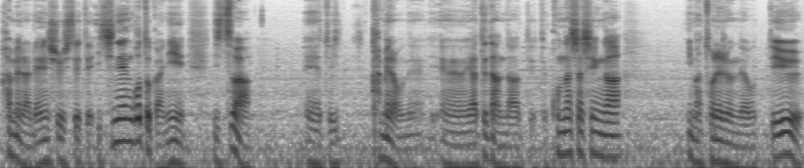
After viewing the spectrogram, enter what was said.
カメラ練習してて1年後とかに実は、えーと、カメラをね、えー、やってたんだって言ってこんな写真が今撮れるんだよっていう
